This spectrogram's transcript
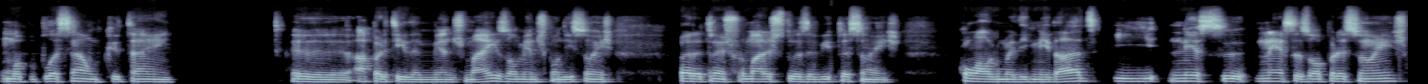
uma população que tem uh, à partida menos meios ou menos condições para transformar as suas habitações com alguma dignidade e nesse, nessas operações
